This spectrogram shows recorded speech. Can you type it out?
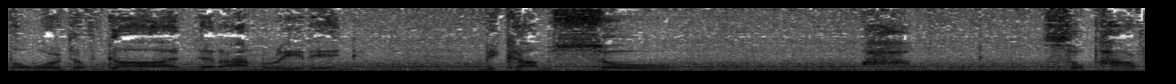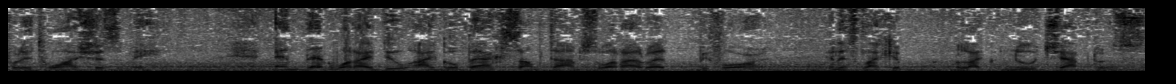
the Word of God that I'm reading becomes so so powerful it washes me and then what i do i go back sometimes to what i read before and it's like a like new chapters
